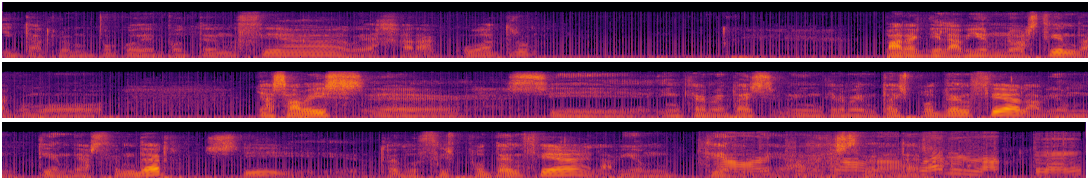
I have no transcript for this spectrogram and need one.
quitarle un poco de potencia, voy a dejar a 4 para que el avión no ascienda, como ya sabéis, eh, si incrementáis, incrementáis potencia, el avión tiende a ascender, si reducís potencia, el avión tiende a descender.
